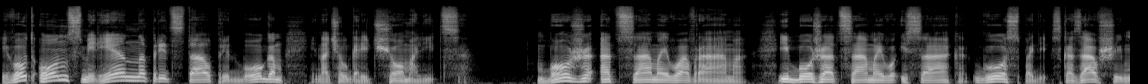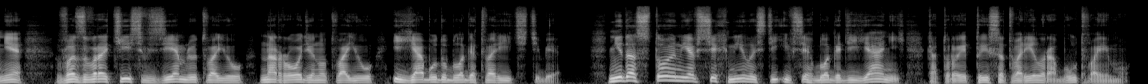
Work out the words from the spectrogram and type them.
И вот он смиренно предстал пред Богом и начал горячо молиться. «Боже отца моего Авраама и Боже отца моего Исаака, Господи, сказавший мне, возвратись в землю Твою, на родину Твою, и я буду благотворить Тебе. Недостоин я всех милостей и всех благодеяний, которые Ты сотворил рабу Твоему.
